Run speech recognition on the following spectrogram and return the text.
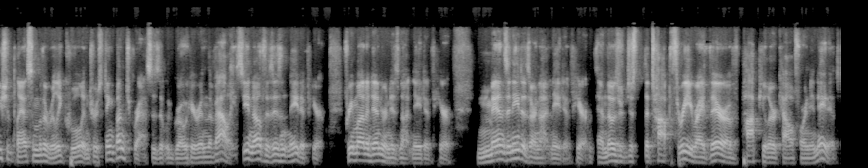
you should plant some of the really cool, interesting bunch grasses that would grow here in the valley. So you know this isn't native here. Fremontodendron is not native here. Manzanitas are not native here. And those are just the top three right there of popular California natives.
